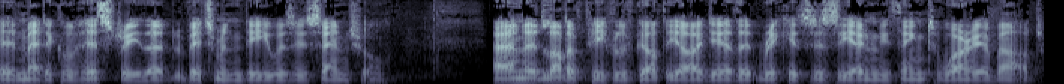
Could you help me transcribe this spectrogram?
in medical history that vitamin D was essential. And a lot of people have got the idea that rickets is the only thing to worry about.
